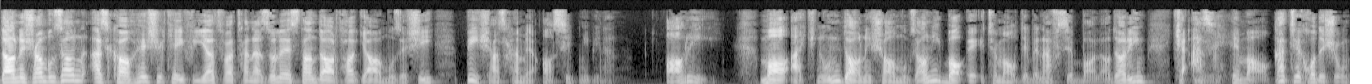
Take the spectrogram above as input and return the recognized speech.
دانش آموزان از کاهش کیفیت و تنزل استانداردهای آموزشی بیش از همه آسیب می بینن. آری ما اکنون دانش آموزانی با اعتماد به نفس بالا داریم که از حماقت خودشون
